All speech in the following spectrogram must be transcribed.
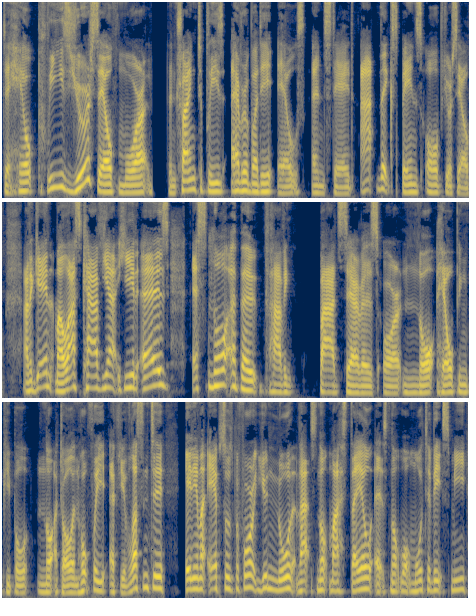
to help please yourself more than trying to please everybody else instead at the expense of yourself. And again, my last caveat here is it's not about having bad service or not helping people, not at all. And hopefully, if you've listened to any of my episodes before, you know that that's not my style. It's not what motivates me.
